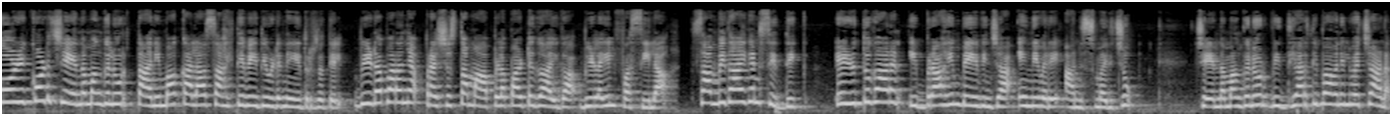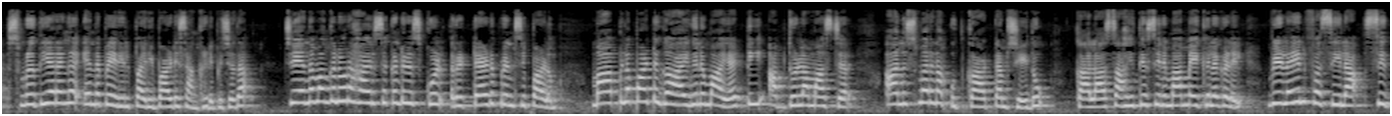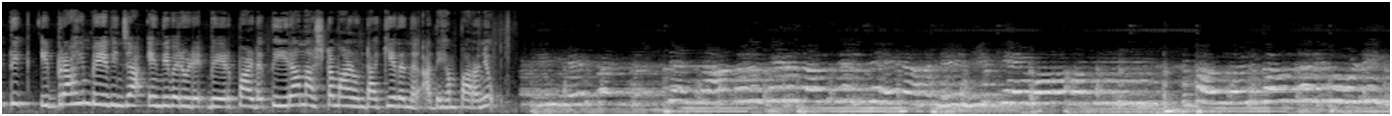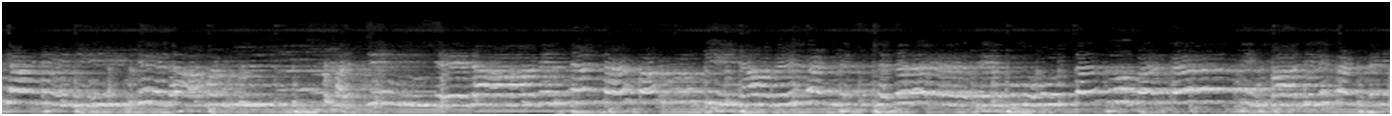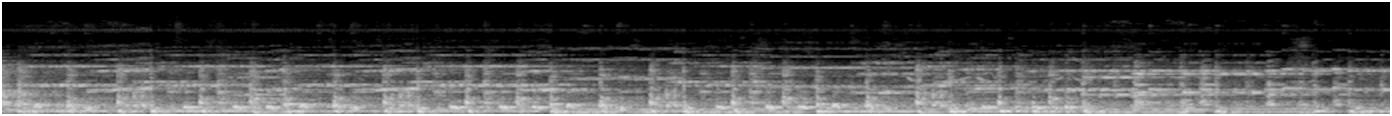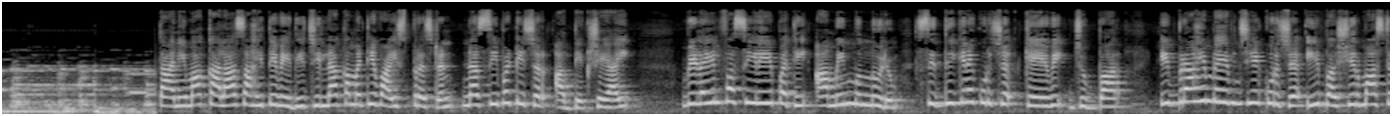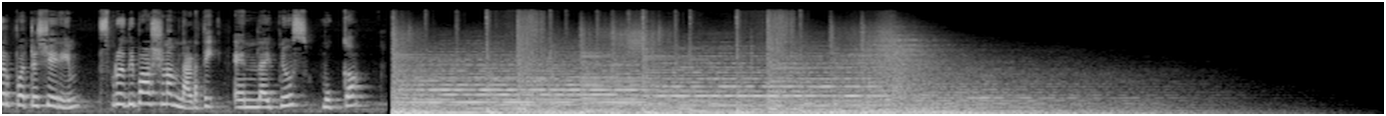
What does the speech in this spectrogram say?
കോഴിക്കോട് ചേന്നമംഗലൂർ തനിമ കലാസാഹിത്യവേദിയുടെ നേതൃത്വത്തിൽ വിട പറഞ്ഞ പ്രശസ്ത മാപ്പിളപ്പാട്ട് ഗായിക വിളയിൽ ഫസീല സംവിധായകൻ സിദ്ദിഖ് എഴുത്തുകാരൻ ഇബ്രാഹിം ബേവിഞ്ച എന്നിവരെ അനുസ്മരിച്ചു. ചേന്നമംഗലൂർ വിദ്യാർത്ഥി ഭവനിൽ വെച്ചാണ് സ്മൃതിയരങ്ങ് എന്ന പേരിൽ പരിപാടി സംഘടിപ്പിച്ചത്. Chennamangallur higher secondary school retired പ്രിൻസിപ്പാളും മാപ്പിളപ്പാട്ട് ഗായകനുമായ ടി അബ്ദുള്ള മാസ്റ്റർ അനുസ്മരണം ഉദ്ഘാടനം ചെയ്തു. കലാസാഹിത്യ സിനിമാ മേഖലകളിൽ വിളയിൽ ഫസീല സിദ്ദിഖ് ഇബ്രാഹിം ബേവിഞ്ച എന്നിവരുടെ വേർപാട് തീരാ നഷ്ടമാണുണ്ടാക്കിയതെന്ന് അദ്ദേഹം പറഞ്ഞു. തനിമ കലാസാഹിത്യവേദി ജില്ലാ committee vice president Naseeba teacher അധ്യക്ഷയായി. വിളയിൽ ഫസീലയെ പറ്റി അമീൻ മുന്നൂരും സിദ്ദീഖിനെ കുറിച്ച് കെ വി ജുബ്ബാർ ഇബ്രാഹിം ബേവിഞ്ചിയെ കുറിച്ച് ഇ ബഷീർ മാസ്റ്റർ പൊറ്റശ്ശേരിയും സ്മൃതിഭാഷണം നടത്തി. Enlight news Mukkam.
